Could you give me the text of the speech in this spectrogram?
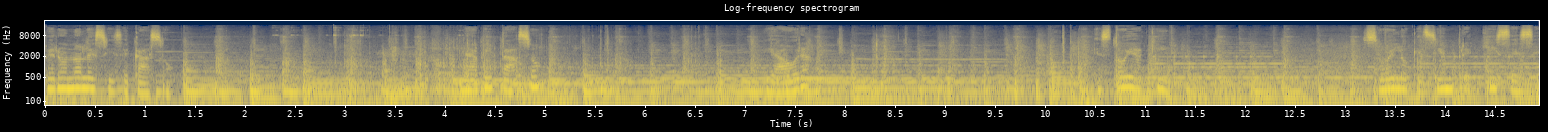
Pero no les hice caso. Le abrí paso. ¿Y ahora? Estoy aquí. Soy lo que siempre quise ser.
